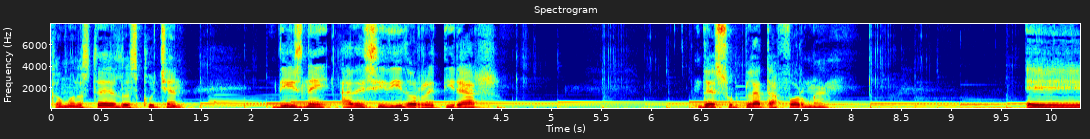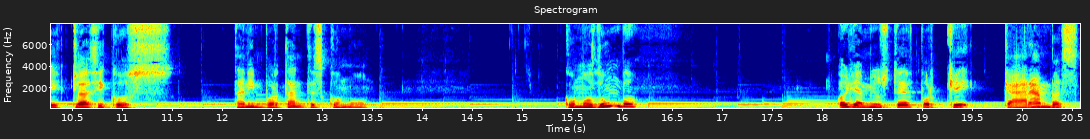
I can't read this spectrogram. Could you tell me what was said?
como ustedes lo escuchan, Disney ha decidido retirar de su plataforma eh, clásicos tan importantes como como Dumbo. Óigame usted por qué carambas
